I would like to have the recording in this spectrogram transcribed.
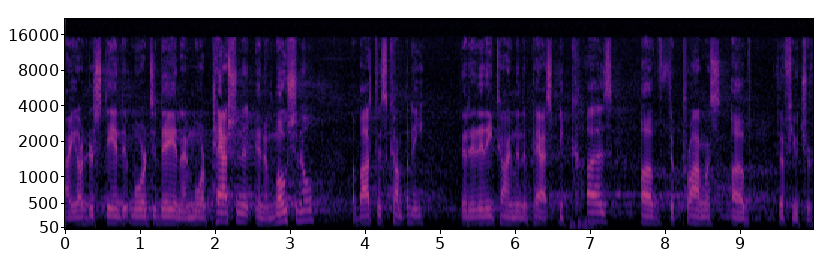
I understand it more today and I'm more passionate and emotional about this company than at any time in the past because of the promise of the future.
